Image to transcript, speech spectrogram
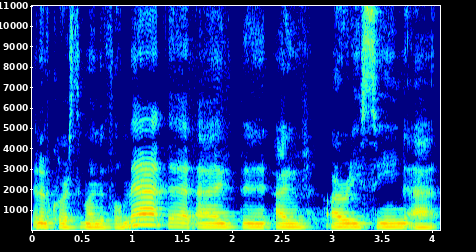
and of course the wonderful mat that I've been I've already seen at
